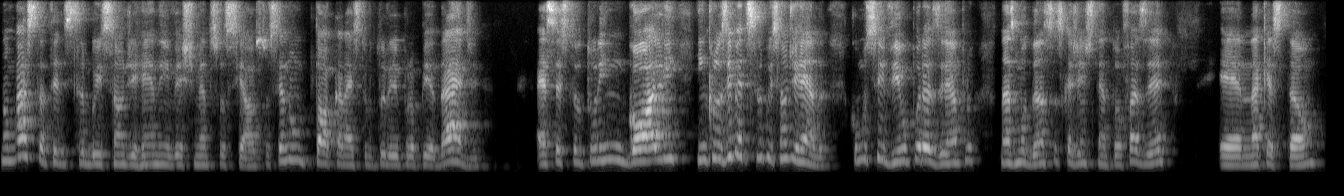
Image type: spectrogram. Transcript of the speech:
Não basta ter distribuição de renda e investimento social. Se você não toca na estrutura de propriedade, essa estrutura engole, inclusive a distribuição de renda, como se viu, por exemplo, nas mudanças que a gente tentou fazer é, na questão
